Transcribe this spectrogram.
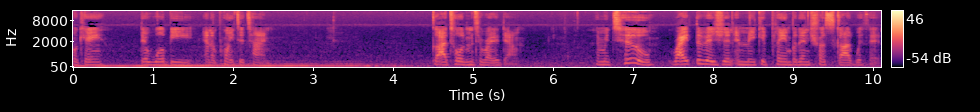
Okay? There will be an appointed time. God told him to write it down. Number two, write the vision and make it plain, but then trust God with it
